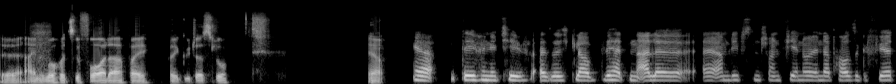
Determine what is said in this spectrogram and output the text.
äh, eine Woche zuvor da bei, bei Gütersloh. Ja. Ja, definitiv. Also ich glaube, wir hätten alle äh, am liebsten schon 4-0 in der Pause geführt.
